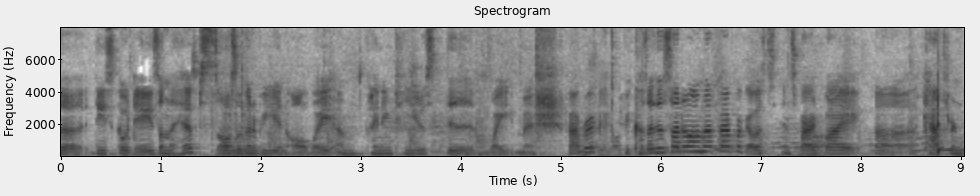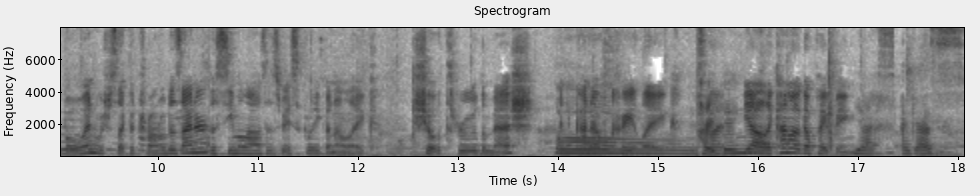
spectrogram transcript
the these godets on the hips. It's also gonna be in all white. I'm planning to use the white mesh fabric. Because I decided on that fabric, I was inspired by uh, Catherine Bowen, which is like a Toronto designer. The seam allowance is basically gonna like show through the mesh and kind of create like piping. Yeah, like kind of like a piping. Yes, I guess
